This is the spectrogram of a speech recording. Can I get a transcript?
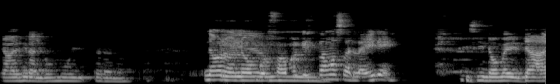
Iba a decir algo muy, pero no. No, no, no, por favor, que em, estamos al aire. Y si no me, ya,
